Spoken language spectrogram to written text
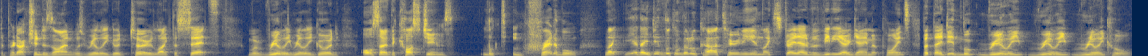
The production design was really good too. Like the sets were really, really good. Also, the costumes looked incredible. Like, yeah, they did look a little cartoony and like straight out of a video game at points, but they did look really, really, really cool.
